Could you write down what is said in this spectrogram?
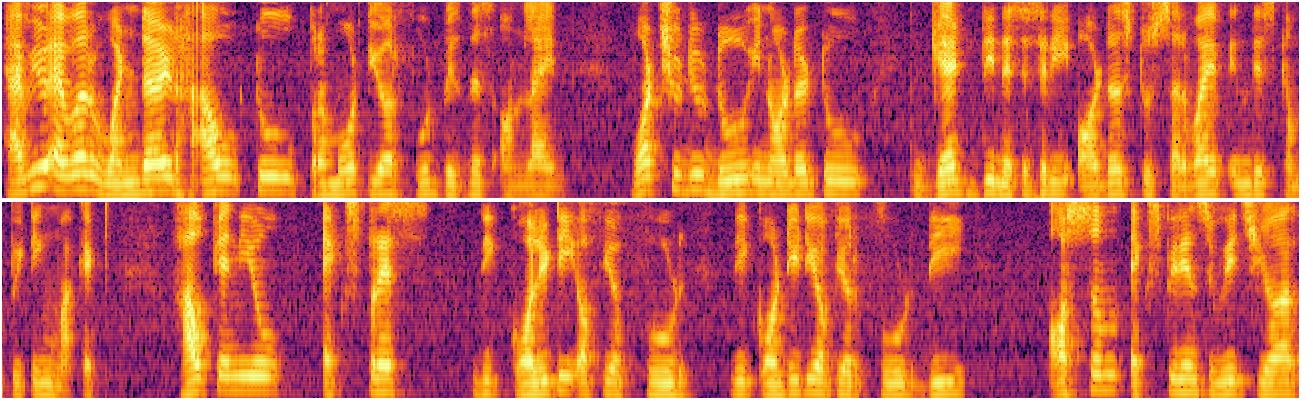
Have you ever wondered how to promote your food business online? What should you do in order to get the necessary orders to survive in this competing market? How can you express the quality of your food, the quantity of your food, the awesome experience which your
